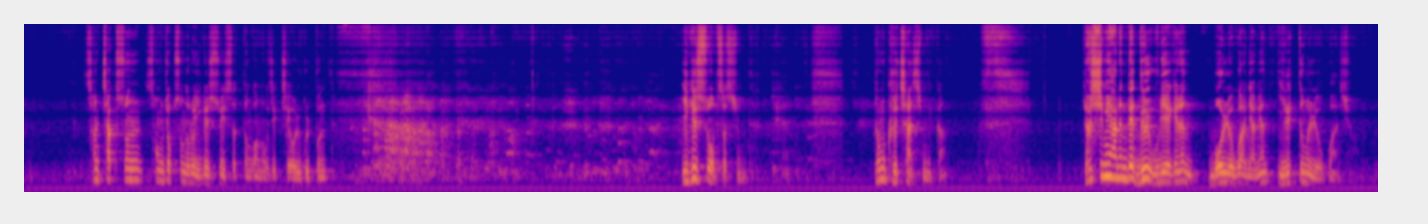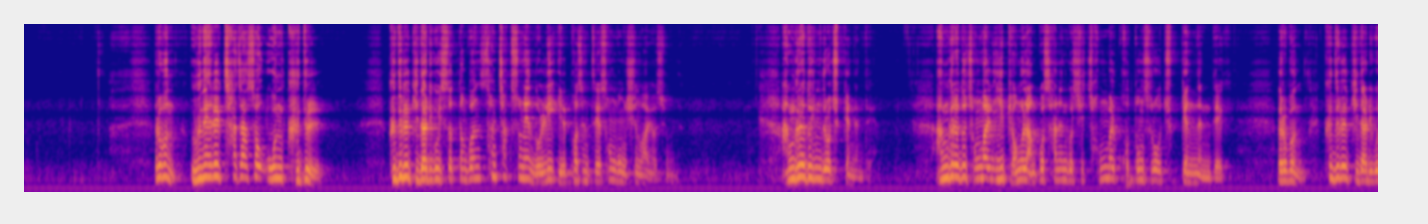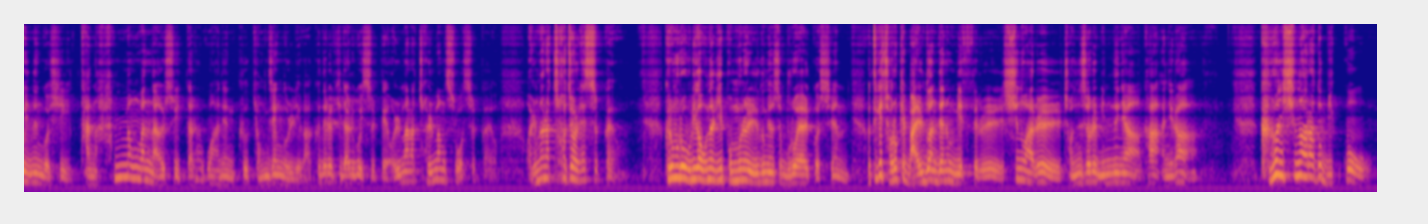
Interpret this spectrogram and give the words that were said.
선착순, 성적순으로 이길 수 있었던 건 오직 제 얼굴뿐. 이길 수 없었습니다. 여러분 그렇지 않습니까? 열심히 하는데 늘 우리에게는 뭘 요구하냐면 1등을 요구하죠. 여러분, 은혜를 찾아서 온 그들, 그들을 기다리고 있었던 건 선착순의 논리 1%의 성공 신화였습니다. 안 그래도 힘들어 죽겠는데, 안 그래도 정말 이 병을 안고 사는 것이 정말 고통스러워 죽겠는데, 여러분, 그들을 기다리고 있는 것이 단 한 명만 나을 수 있다라고 하는 그 경쟁 논리가 그들을 기다리고 있을 때 얼마나 절망스러웠을까요? 얼마나 처절했을까요? 그러므로 우리가 오늘 이 본문을 읽으면서 물어야 할 것은 어떻게 저렇게 말도 안 되는 미스를 신화를 전설을 믿느냐가 아니라 그런 신화라도 믿고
